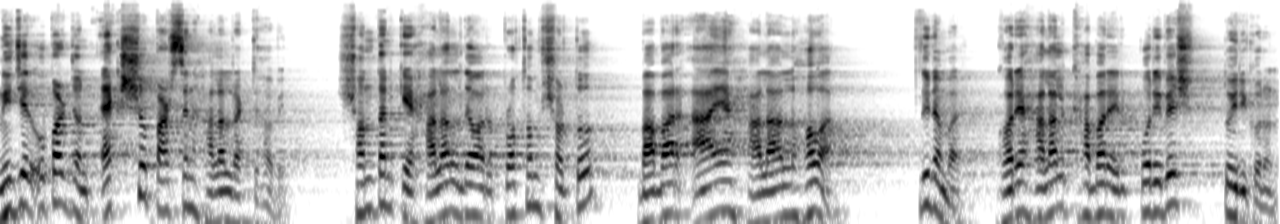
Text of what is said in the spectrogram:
নিজের উপার্জন একশো পার্সেন্ট হালাল রাখতে হবে। সন্তানকে হালাল দেওয়ার প্রথম শর্ত বাবার আয় হালাল হওয়া। দুই নম্বর, ঘরে হালাল খাবারের পরিবেশ তৈরি করুন।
